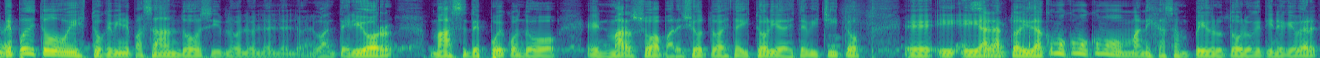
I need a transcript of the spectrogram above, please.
después de todo esto que viene pasando, es decir, lo, lo- lo- lo- lo anterior, más después cuando en marzo apareció toda esta historia de este bichito, eh, y, y a Sí. la actualidad, ¿cómo, cómo, ¿cómo maneja San Pedro todo lo que tiene que ver?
